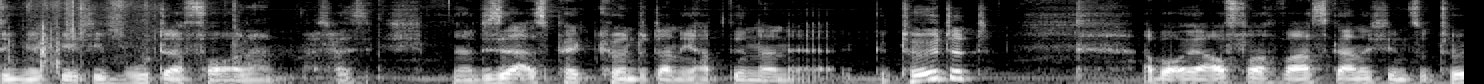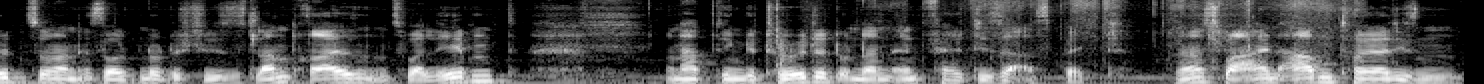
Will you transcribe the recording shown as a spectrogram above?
Dinge geht, die Mut erfordern. Was weiß ich. Ja, dieser Aspekt könnte dann, ihr habt ihn dann äh, getötet, aber euer Auftrag war es gar nicht, ihn zu töten, sondern ihr sollt nur durch dieses Land reisen, und zwar lebend, und habt ihn getötet und dann entfällt dieser Aspekt. Ja, es war ein Abenteuer, diesen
